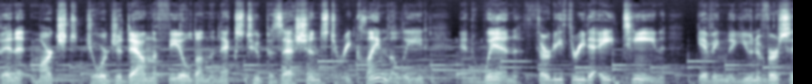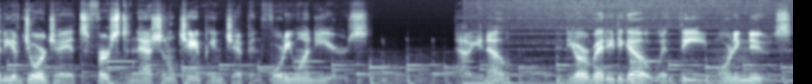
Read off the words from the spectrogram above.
Bennett marched Georgia down the field on the next two possessions to reclaim the lead and win 33 to 18, giving the University of Georgia its first national championship in 41 years. Now you know, and you're ready to go with the morning news.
